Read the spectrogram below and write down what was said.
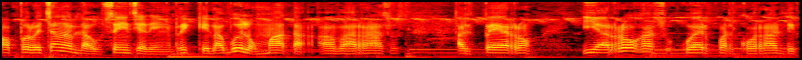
Aprovechando la ausencia de Enrique, el abuelo mata a barrazos al perro y arroja su cuerpo al corral de,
